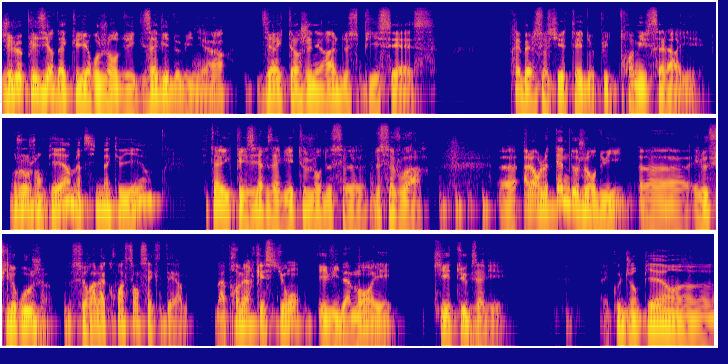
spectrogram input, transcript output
J'ai le plaisir d'accueillir aujourd'hui Xavier Daubignard, directeur général de SPICS. Très belle société de plus de 3000 salariés. Bonjour Jean-Pierre, merci de m'accueillir. C'est avec plaisir, Xavier, toujours de se, de se voir. Euh, alors, le thème d'aujourd'hui, euh, et le fil rouge, sera la croissance externe. Ma première question, évidemment, est qui es-tu, Xavier? Écoute Jean-Pierre, euh,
